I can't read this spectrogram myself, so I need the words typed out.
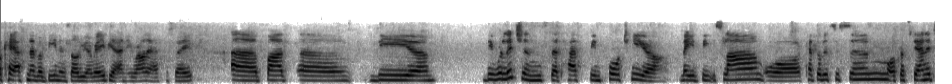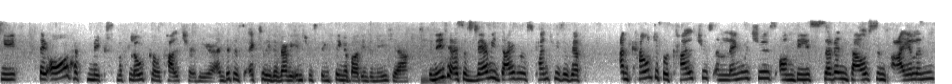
okay, I've never been in Saudi Arabia and Iran, I have to say, uh, but uh, the uh, the religions that have been taught here, may it be Islam or Catholicism or Christianity, they all have mixed with local culture here. And this is actually the very interesting thing about Indonesia. Hmm. Indonesia is a very diverse country. So we have uncountable cultures and languages on these 7,000 islands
